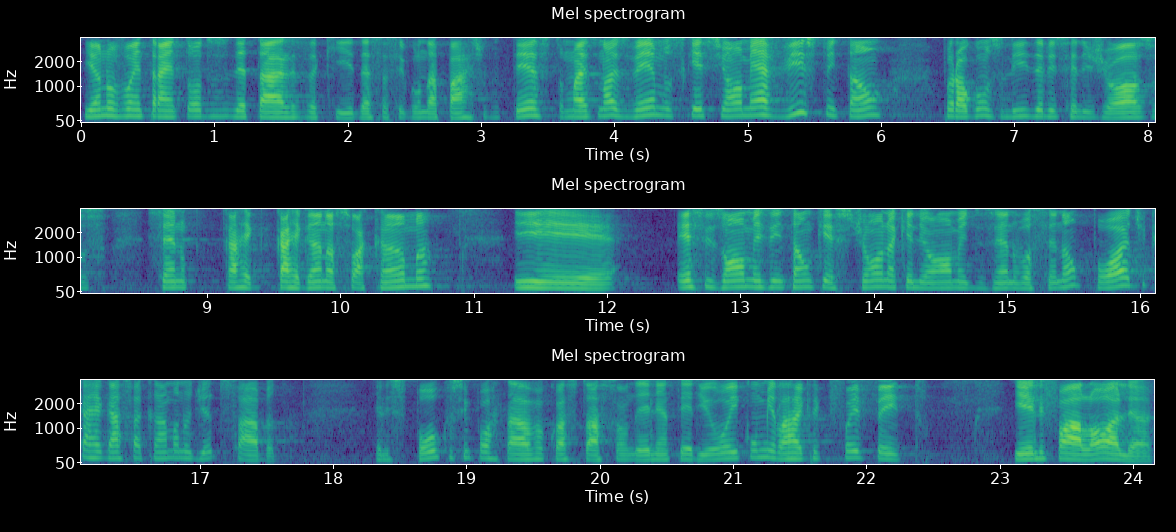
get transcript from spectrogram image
E eu não vou entrar em todos os detalhes aqui dessa segunda parte do texto, mas nós vemos que esse homem é visto, então, por alguns líderes religiosos, sendo carregando a sua cama, e esses homens então questionam aquele homem, dizendo: Você não pode carregar sua cama no dia do sábado. Eles pouco se importavam com a situação dele anterior e com o milagre que foi feito. E ele fala: Olha,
